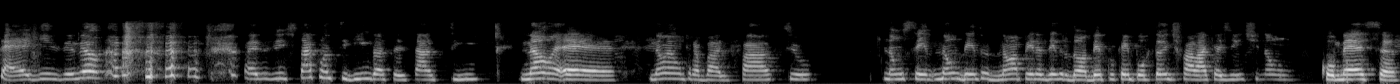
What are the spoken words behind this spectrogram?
consegue, entendeu? Mas a gente está conseguindo acessar sim. Não é, não é um trabalho fácil, não, ser, não, dentro, não apenas dentro da OAB, porque é importante falar que a gente não começa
